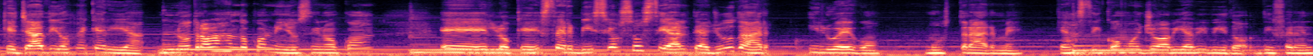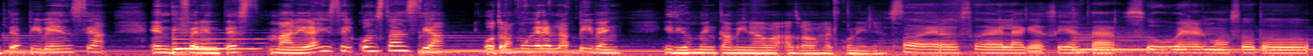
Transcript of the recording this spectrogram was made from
que ya Dios me quería, no trabajando con niños, sino con eh, lo que es servicio social de ayudar y luego mostrarme que así como yo había vivido diferentes vivencias en diferentes maneras y circunstancias, otras mujeres las viven y Dios me encaminaba a trabajar con ellas. Poderoso, de verdad que sí, está súper hermoso todo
